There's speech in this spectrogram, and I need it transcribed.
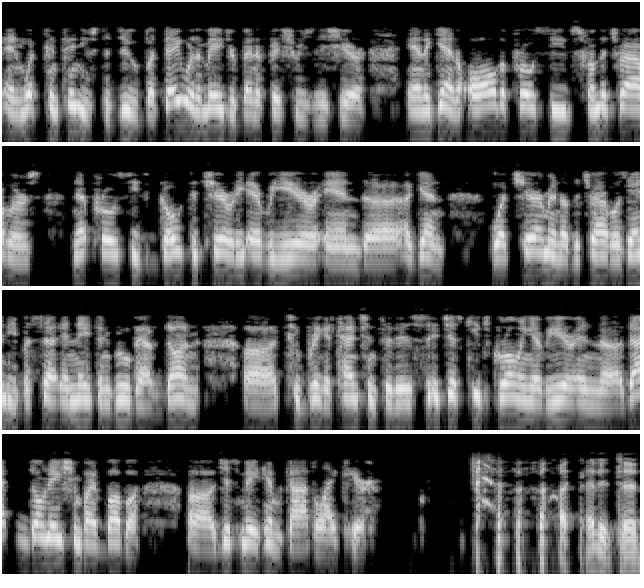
and what continues to do. But they were the major beneficiaries this year. And again, all the proceeds from the travelers, net proceeds go to charity every year. And uh, again, what chairman of the travelers, Andy Bessette and Nathan Grube have done uh, to bring attention to this, it just keeps growing every year. And uh, that donation by Bubba uh, just made him godlike here. I bet it did.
